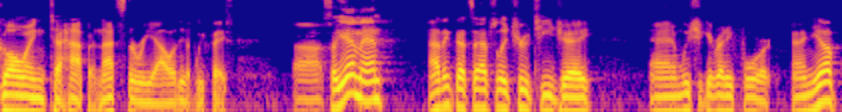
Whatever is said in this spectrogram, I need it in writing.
going to happen. That's the reality that we face. Uh, so yeah, man, I think that's absolutely true, TJ, and we should get ready for it. And yep,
